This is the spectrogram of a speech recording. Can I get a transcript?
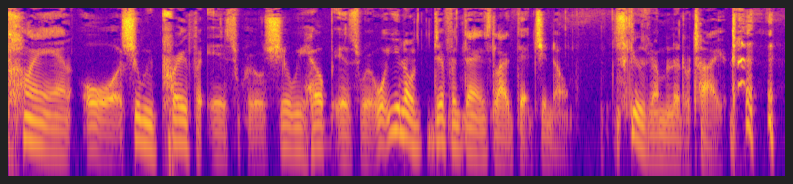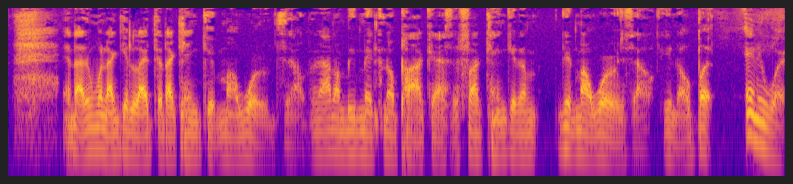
plan or should we pray for Israel? Should we help Israel? Well, you know, different things like that, you know. Excuse me, I'm a little tired. and I, when I get like that, I can't get my words out. And I don't be making no podcast if I can't get them, get my words out, you know. But anyway,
